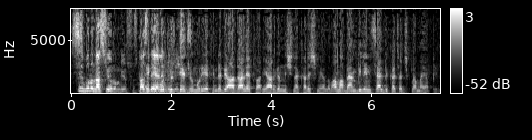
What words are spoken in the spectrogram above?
Siz bunu nasıl yorumluyorsunuz? Nasıl Peki bu? Türkiye Cumhuriyeti'nde bir adalet var. Yargının işine karışmayalım ama ben bilimsel birkaç açıklama yapayım.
